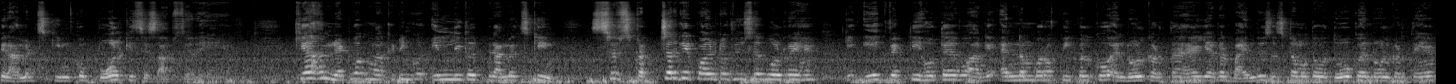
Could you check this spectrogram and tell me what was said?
पिरामिड स्कीम को बोल किस हिसाब से रहे हैं। क्या हम नेटवर्क मार्केटिंग को इलीगल पिरामिड स्कीम सिर्फ़ स्ट्रक्चर के पॉइंट ऑफ़ व्यू से बोल रहे हैं कि एक व्यक्ति होता है, वो आगे एन नंबर ऑफ़ पीपल को एनरोल करता है, या अगर बाइनरी सिस्टम होता है वो दो को एनरोल करते हैं,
